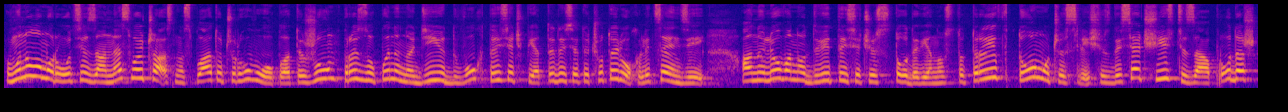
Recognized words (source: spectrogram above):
В минулому році за несвоєчасну сплату чергового платежу призупинено дію 2054 ліцензій, анульовано 2193, в тому числі 66 за продаж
